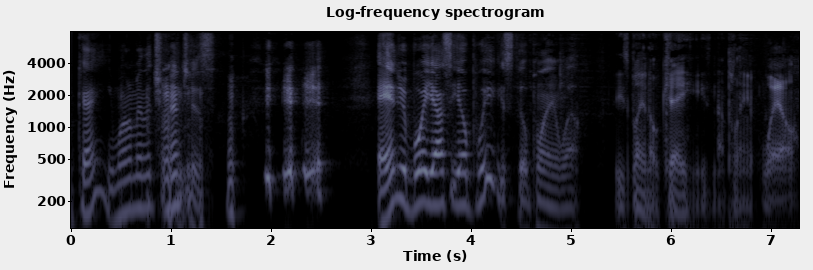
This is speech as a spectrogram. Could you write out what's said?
Okay, you want him in the trenches. and your boy Yasiel Puig is still playing well. He's playing okay. He's not playing well.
